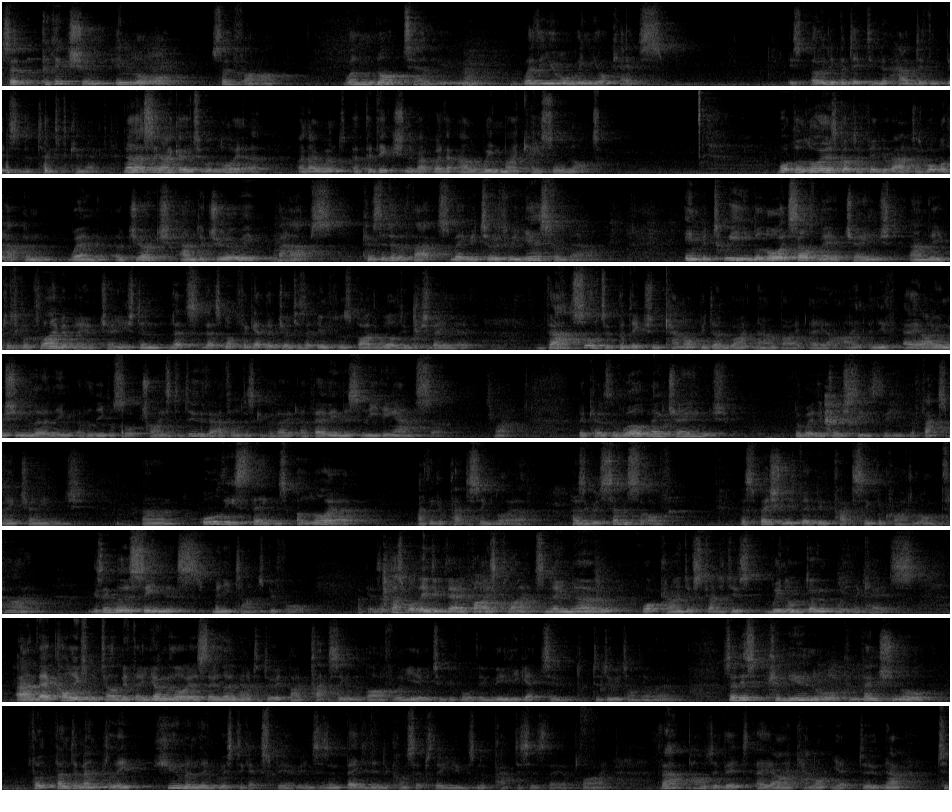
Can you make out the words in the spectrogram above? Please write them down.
So prediction in law, so far, will not tell you whether you will win your case. It's only predicting that how different bits of the text connect. Now let's say I go to a lawyer and I want a prediction about whether I'll win my case or not. What the lawyer's got to figure out is what will happen when a judge and a jury, perhaps, consider the facts maybe two or three years from now. In between, the law itself may have changed and the political climate may have changed, and let's, let's not forget that judges are influenced by the world in which they live. That sort of prediction cannot be done right now by AI, and if AI or machine learning of a legal sort tries to do that, it'll just give a very, a very misleading answer. Right? Because the world may change, the way the judge sees the, the facts may change. Um, all these things, a lawyer, I think a practicing lawyer, has a good sense of, especially if they've been practicing for quite a long time, because they will have seen this many times before. Okay, so that's what they do. They advise clients, and they know what kind of strategies win or don't win a case. And their colleagues will tell them if they're young lawyers, they learn how to do it by practicing at the bar for a year or two before they really get to, to do it on their own. So this communal, conventional, fundamentally human linguistic experience is embedded in the concepts they use and the practices they apply. That part of it AI cannot yet do. Now,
